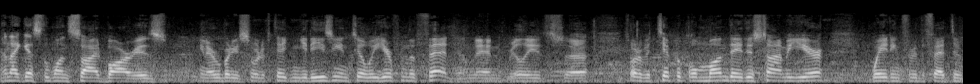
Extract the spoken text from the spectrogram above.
And I guess the one sidebar is, you know, everybody's sort of taking it easy until we hear from the Fed. And, and really, it's uh, sort of a typical Monday this time of year waiting for the Fed to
